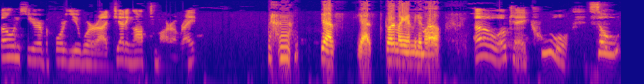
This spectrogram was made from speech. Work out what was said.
phone here before you were uh, jetting off tomorrow, right? yes, yes. Go to Miami tomorrow. Oh, okay, cool. So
